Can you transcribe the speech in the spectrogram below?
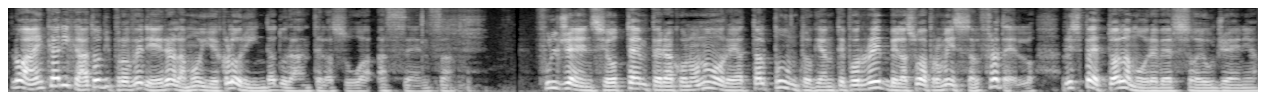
lo ha incaricato di provvedere alla moglie Clorinda durante la sua assenza. Fulgenzio ottempera con onore a tal punto che anteporrebbe la sua promessa al fratello rispetto all'amore verso Eugenia.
